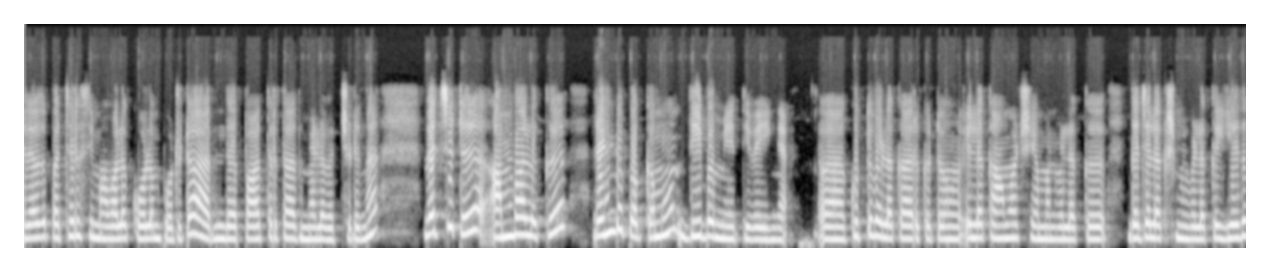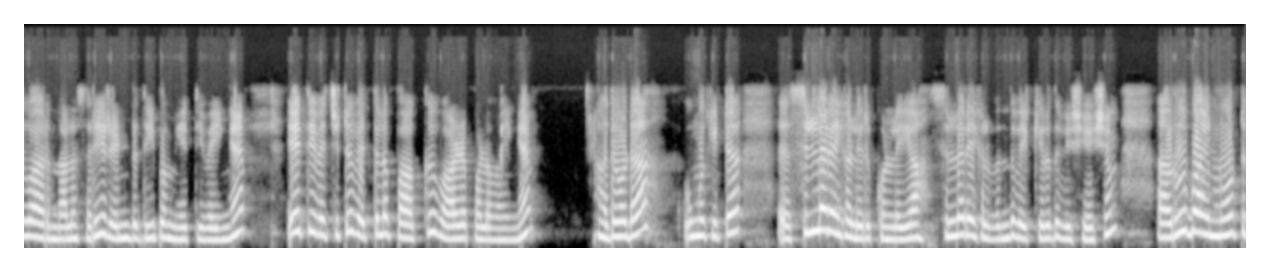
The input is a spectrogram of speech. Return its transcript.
ஏதாவது பச்சரிசி மாவால் கோலம் போட்டுட்டு அந்த பாத்திரத்தை அது மேலே வச்சுடுங்க. வச்சுட்டு அம்பாளுக்கு ரெண்டு பக்கமும் தீபம் ஏற்றி வைங்க. குத்து விளக்கா இருக்கட்டும், இல்லை காமாட்சி அம்மன் விளக்கு, கஜலட்சுமி விளக்கு எதுவாக இருந்தாலும் சரி ரெண்டு தீபம் ஏற்றி வைங்க. ஏற்றி வச்சுட்டு வெத்தலைப்பாக்கு பாக்கு, வாழைப்பழம் வைங்க. அதோட உங்ககிட்ட சில்லறைகள் இருக்கும் இல்லையா? சில்லறைகள் வந்து வைக்கிறது விசேஷம். ரூபாய் நோட்டு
